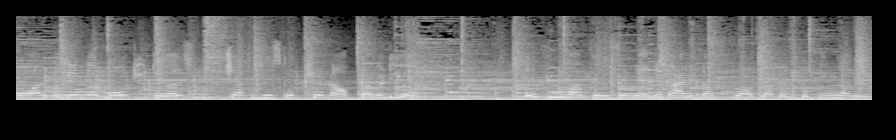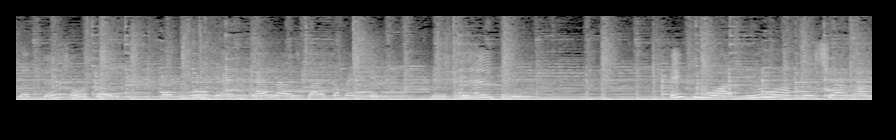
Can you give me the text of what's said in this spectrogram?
For booking or more details, check description of the video. If you are facing any kind of problem in booking a room in this hotel, then you can tell us by commenting. We will help you. If you are new on this channel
